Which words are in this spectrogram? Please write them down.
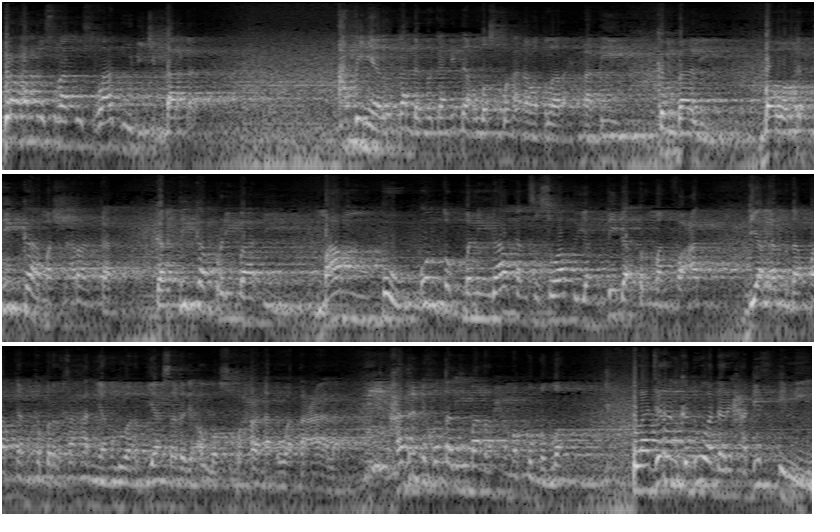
beratus-ratus lagu diciptakan. Artinya rekan dan rekan kita Allah Subhanahu wa taala rahmati kembali bahwa ketika masyarakat, ketika pribadi mampu untuk meninggalkan sesuatu yang tidak bermanfaat, dia akan mendapatkan keberkahan yang luar biasa dari Allah Subhanahu wa taala. Hadirin khotal iman rahimakumullah. Pelajaran kedua dari hadis ini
